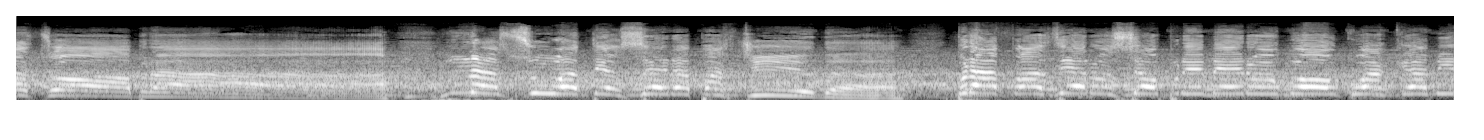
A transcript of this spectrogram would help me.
Na sobra! Na sua terceira partida, para fazer o seu primeiro gol com a camisa.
